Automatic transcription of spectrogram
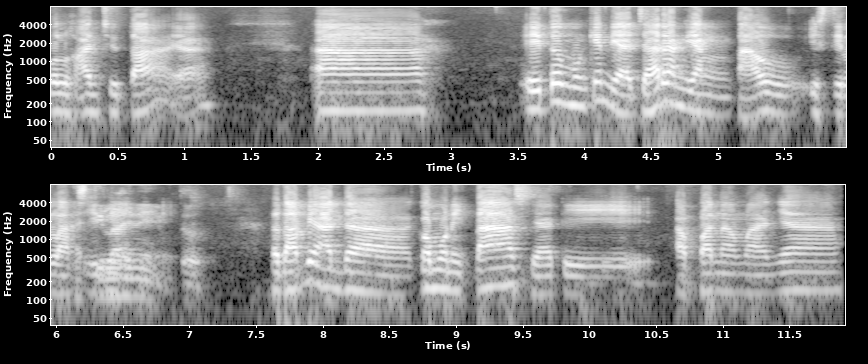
puluhan juta ya. Eh, itu mungkin ya jarang yang tahu istilah, Istilah ini. ini. Tuh. Tetapi ada komunitas ya di apa namanya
